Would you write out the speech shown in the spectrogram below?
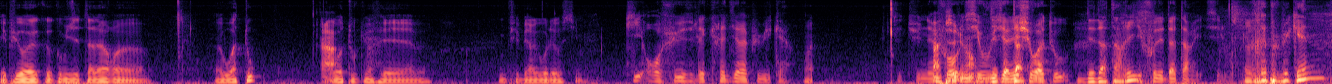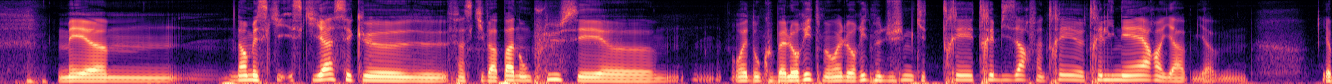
Et puis, ouais, que- comme je disais tout à l'heure, euh, Watu. Ah. Watu qui m'a fait, euh, qui me fait bien rigoler aussi. Qui refuse les crédits républicains. Ouais. C'est une info, Absolument. si vous Des y allez chez Watu, Des il Datari faut des dataris, s'il vous plaît. républicaines Mais euh, non, mais ce ce qu'il y a, c'est que enfin ce qui va pas non plus, c'est euh, ouais donc bah, le rythme, ouais le rythme du film qui est très très bizarre, enfin très très linéaire. Il y a y a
